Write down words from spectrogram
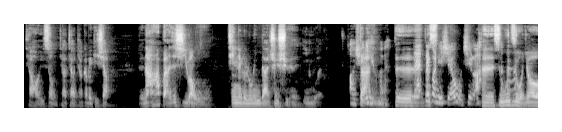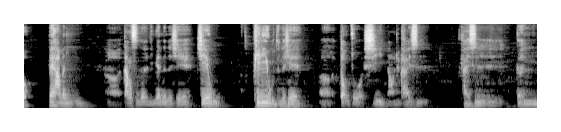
跳好一送，跳跳跳 k a b i k 笑。对，那他本来是希望我听那个录音带去学英文，哦，学英文，对对对对，结果你学舞去了，对对，殊不知我就被他们呃当时的里面的那些街舞、霹雳舞的那些呃动作吸引，然后就开始开始跟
